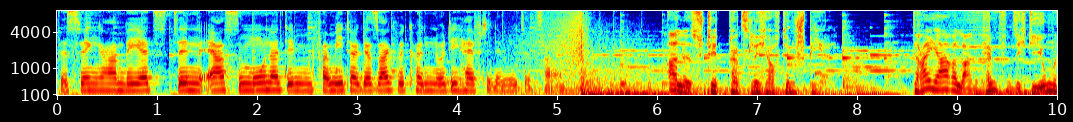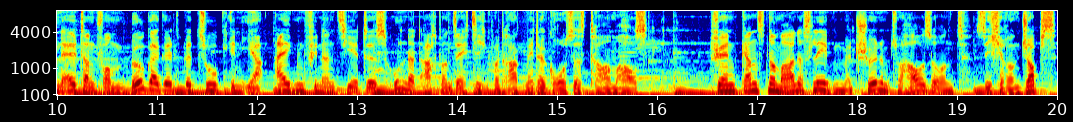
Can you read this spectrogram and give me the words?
Deswegen haben wir jetzt den ersten Monat dem Vermieter gesagt, wir können nur die Hälfte der Miete zahlen. Alles steht plötzlich auf dem Spiel. Drei Jahre lang kämpfen sich die jungen Eltern vom Bürgergeldbezug in ihr eigenfinanziertes 168 Quadratmeter großes Traumhaus. Für ein ganz normales Leben mit schönem Zuhause und sicheren Jobs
